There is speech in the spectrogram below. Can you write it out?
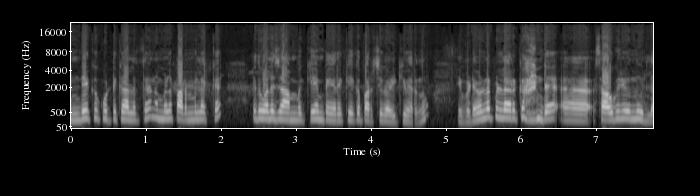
എന്റെയൊക്കെ കുട്ടിക്കാലത്ത് നമ്മൾ പറമ്പിലൊക്കെ ഇതുപോലെ ജാമ്പയ്ക്കയും പേരയ്ക്കയൊക്കെ പറിച്ച് കഴിക്കുമായിരുന്നു ഇവിടെയുള്ള പിള്ളേർക്ക് അതിന്റെ സൗകര്യമൊന്നുമില്ല.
